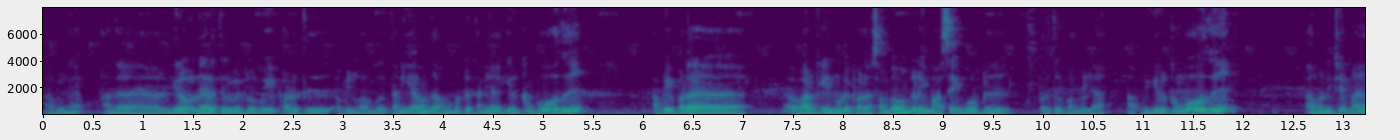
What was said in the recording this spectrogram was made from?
அப்படின்னு. அந்த இரவு நேரத்தில் வீட்டில் போய் படுத்து அப்படின்னு வரும்போது தனியாக வந்து அவங்க மட்டும் தனியாக இருக்கும்போது அப்படி பல வாழ்க்கையினுடைய பல சம்பவங்களையும் அசை போட்டு படுத்திருப்பாங்க இல்லையா? அப்படி இருக்கும்போது அவங்க நிச்சயமாக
